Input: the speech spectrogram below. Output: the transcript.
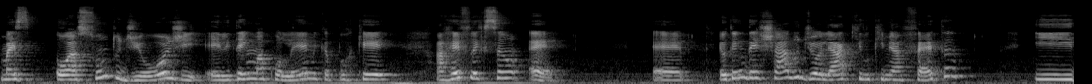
Mas o assunto de hoje ele tem uma polêmica porque a reflexão é, é eu tenho deixado de olhar aquilo que me afeta e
